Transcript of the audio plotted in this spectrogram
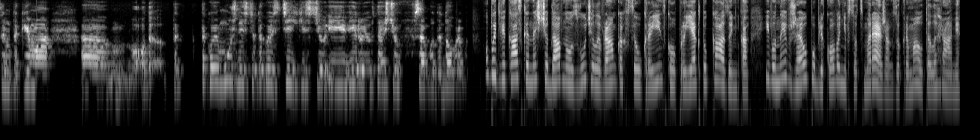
тим таким. е, е, от, такою мужністю, такою стійкістю і вірою в те, що все буде добре. Обидві казки нещодавно озвучили в рамках всеукраїнського проєкту Казонька, і вони вже опубліковані в соцмережах, зокрема у Телеграмі.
